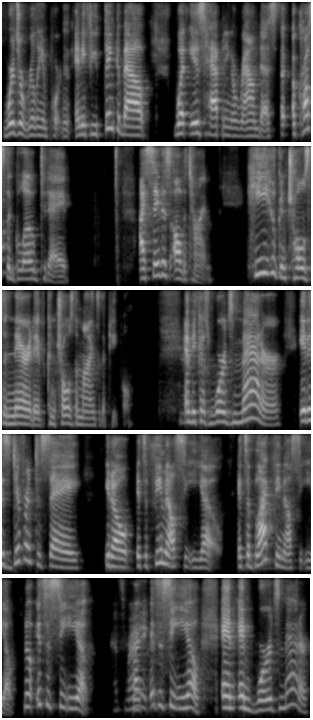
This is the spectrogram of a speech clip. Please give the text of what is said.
Words are really important. And if you think about what is happening around us across the globe today, I say this all the time. He who controls the narrative controls the minds of the people. And because words matter, it is different to say, you know, it's a female CEO it's a black female CEO. No, it's a CEO. That's right. right. It's a CEO. And and words matter.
